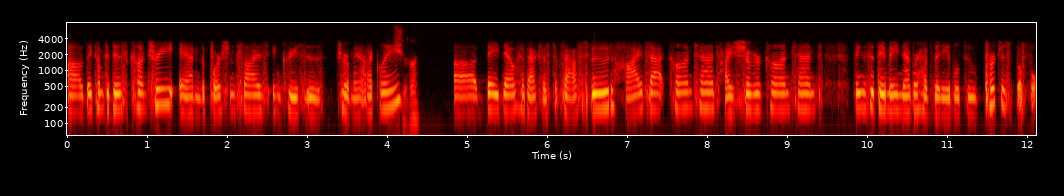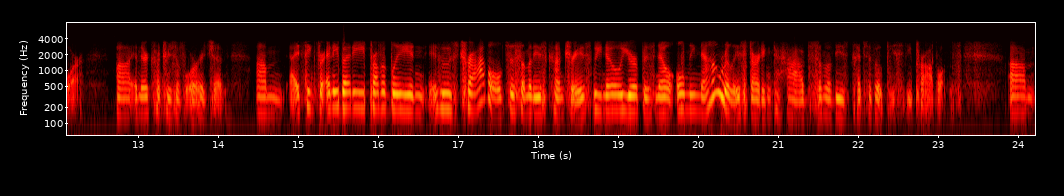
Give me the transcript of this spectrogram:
Uh, they come to this country and the portion size increases dramatically. Sure. Uh, they now have access to fast food, high fat content, high sugar content, things that they may never have been able to purchase before uh, in their countries of origin. Um, I think for anybody probably in, who's traveled to some of these countries, we know Europe is now only now really starting to have some of these types of obesity problems. Um,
